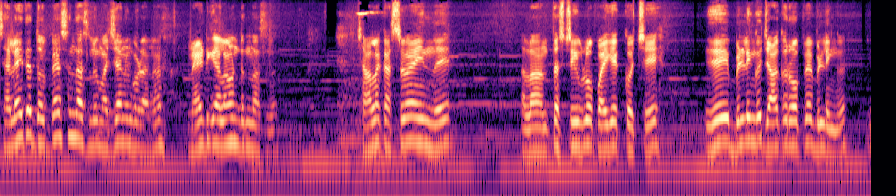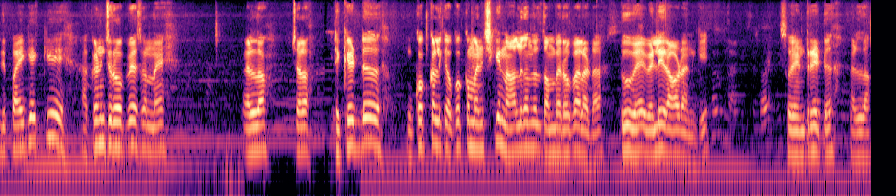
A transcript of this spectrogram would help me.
చలి అయితే దొబ్బేస్తుంది అసలు మధ్యాహ్నం కూడా నైట్కి ఎలా ఉంటుంది అసలు? చాలా కష్టమే అయింది. అలా అంత స్ట్రీప్లో పైకి ఎక్కొచ్చి ఇదే బిల్డింగ్ జాకు రోపే బిల్డింగ్ ఇది పైకి ఎక్కి అక్కడి నుంచి రోపేస్ ఉన్నాయి. వెళ్దాం చలో. టికెట్ ఒక్కొక్కరికి ఒక్కొక్క మనిషికి నాలుగు వందల తొంభై రూపాయలట. టూ వే వెళ్ళి రావడానికి. సో ఎంట్రీ వెళ్దాం.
